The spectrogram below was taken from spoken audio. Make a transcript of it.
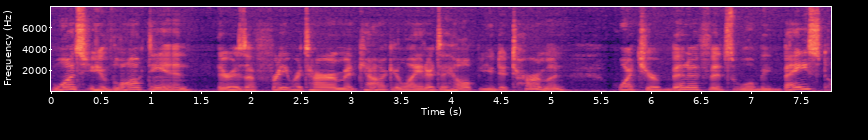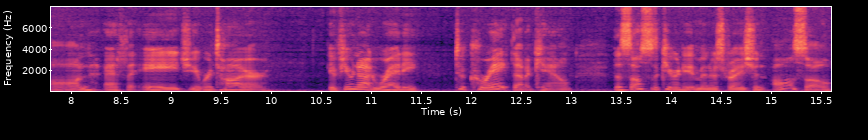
Once you've logged in, there is a free retirement calculator to help you determine what your benefits will be based on at the age you retire. If you're not ready to create that account, the Social Security Administration also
